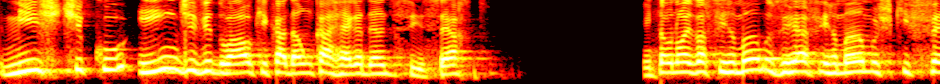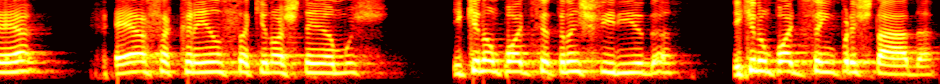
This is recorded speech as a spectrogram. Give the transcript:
místico e individual que cada um carrega dentro de si, certo? Então nós afirmamos e reafirmamos que fé é essa crença que nós temos e que não pode ser transferida e que não pode ser emprestada.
